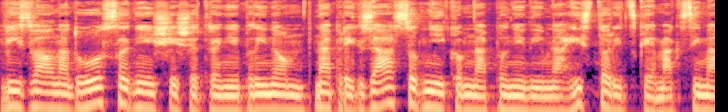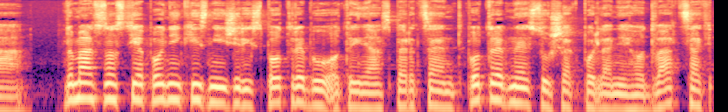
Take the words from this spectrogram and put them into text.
vyzval na dôslednejšie šetrenie plynom napriek zásobníkom naplneným na historické maximá. Domácnosti a podniky znížili spotrebu o 13%, potrebné sú však podľa neho 20%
